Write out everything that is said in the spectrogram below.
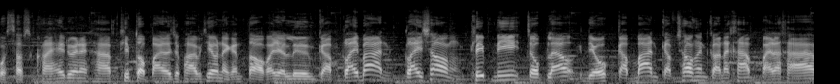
กด subscribe ให้ด้วยนะครับ คลิปต่อไปเราจะพาไปเที่ยวไหนกันต่อก็อย่าลืมกับใกล้บ้านใกล้ช่อง คลิปนี้จบแล้วเดี๋ยวกลับบ้านกลับช่องกันก่อนนะครับ ไปแล้วครับ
